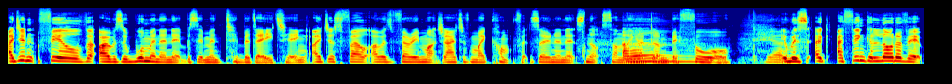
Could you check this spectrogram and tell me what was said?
I didn't feel that I was a woman and it was intimidating. I just felt I was very much out of my comfort zone and it's not something I'd done ah, before. Yeah. It was, I think a lot of it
